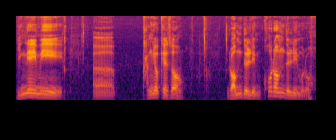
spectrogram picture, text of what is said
닉네임이 어, 강력해서 럼들님 코럼들님으로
